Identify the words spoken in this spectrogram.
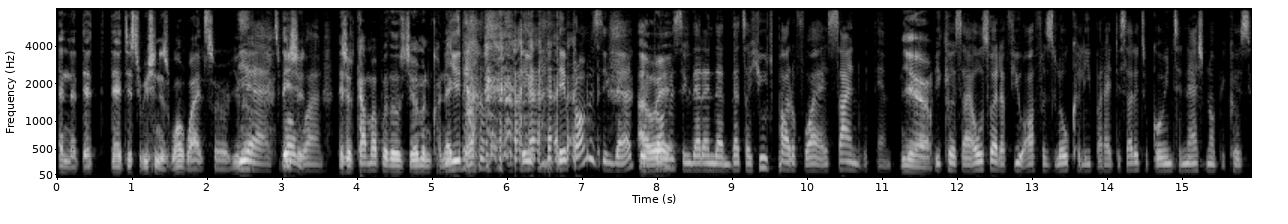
And that, that their distribution is worldwide, so you know Yeah, it's they worldwide. should they should come up with those German connects, You know, they, they're promising that. They're ouais. promising that, and that, that's a huge part of why I signed with them. yeah. because I also had a few offers locally, but I decided to go international because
